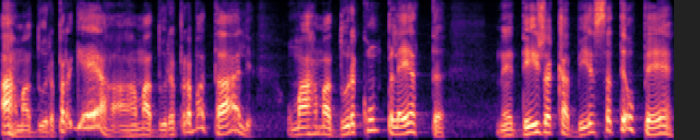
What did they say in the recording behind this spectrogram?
A armadura para guerra, a armadura para batalha, uma armadura completa né, desde a cabeça até o pé.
